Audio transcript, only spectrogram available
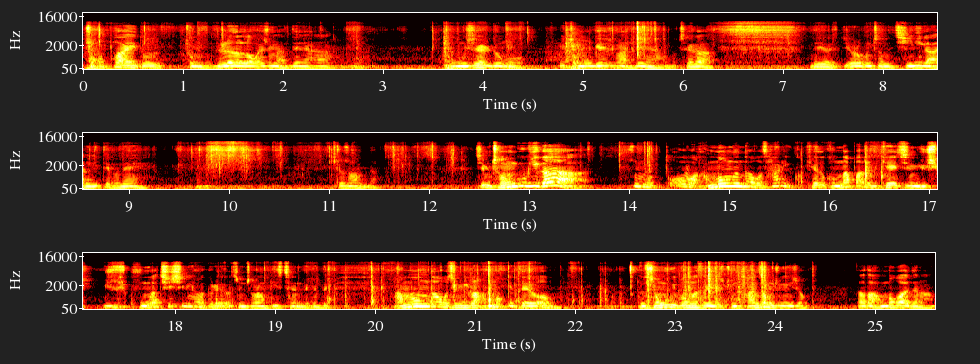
초코파이도 좀 늘려달라고 해주면 안 되냐. 뭐 몽쉘도 뭐 1.5개 해주면 안 되냐. 뭐 제가 네 여- 여러분 저는 지니가 아니기 때문에 음, 죄송합니다. 지금 정국이가 무슨 뭐 또 안 먹는다고 살이 걔도 겁나 빠져서 걔 지금 60, 69인가 70인가 그래요. 지금 저랑 비슷했는데 근데 안 먹는다고 지금 이걸 안 먹겠대요. 그래서 정국이 보면서 이제 좀 반성 중이죠. 나도 안 먹어야 되나?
